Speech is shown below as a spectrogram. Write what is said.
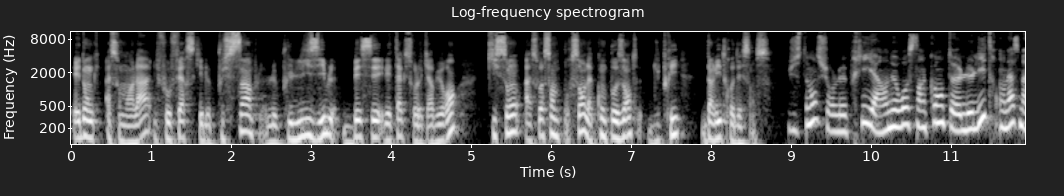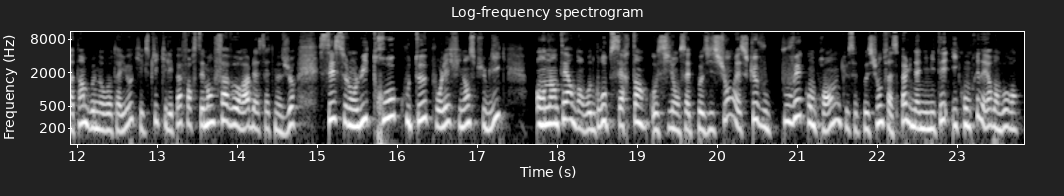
Et donc, à ce moment-là, il faut faire ce qui est le plus simple, le plus lisible, baisser les taxes sur le carburant, qui sont à 60% la composante du prix d'un litre d'essence. Justement, sur le prix à 1,50€ le litre, on a ce matin Bruno Retailleau qui explique qu'il n'est pas forcément favorable à cette mesure. C'est selon lui trop coûteux pour les finances publiques. En interne, dans votre groupe, certains aussi ont cette position. Est-ce que vous pouvez comprendre que cette position ne fasse pas l'unanimité, y compris d'ailleurs dans vos rangs?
